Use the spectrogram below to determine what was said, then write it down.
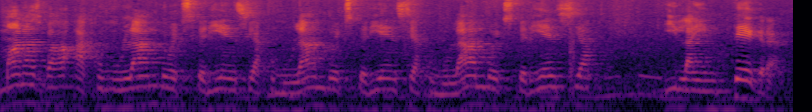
Manas va acumulando experiencia, acumulando experiencia, acumulando experiencia y la integra.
